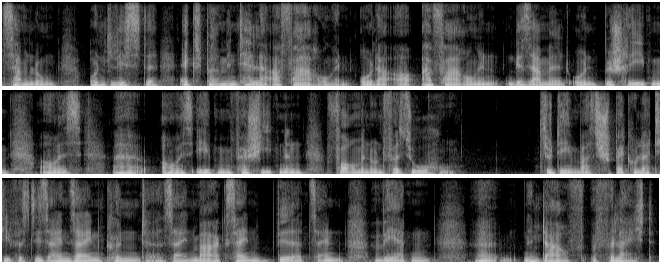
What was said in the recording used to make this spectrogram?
Sammlung und Liste experimenteller Erfahrungen oder Erfahrungen gesammelt und beschrieben aus, äh, aus eben verschiedenen Formen und Versuchen zu dem, was spekulatives Design sein könnte, sein mag, sein wird, sein werden äh, darf vielleicht.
